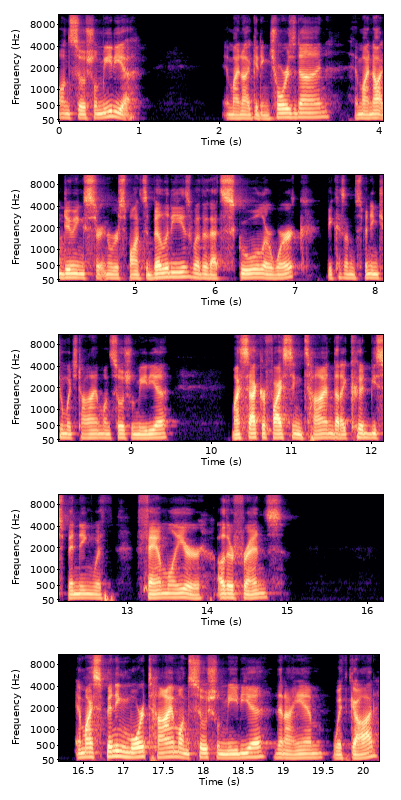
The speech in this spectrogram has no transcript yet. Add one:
on social media? Am I not getting chores done? Am I not doing certain responsibilities, whether that's school or work, because I'm spending too much time on social media? Am I sacrificing time that I could be spending with family or other friends? Am I spending more time on social media than I am with God?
